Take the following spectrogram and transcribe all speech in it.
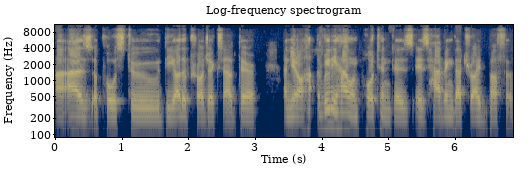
uh, as opposed to the other projects out there? And you know, really, how important is is having that right buffer?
